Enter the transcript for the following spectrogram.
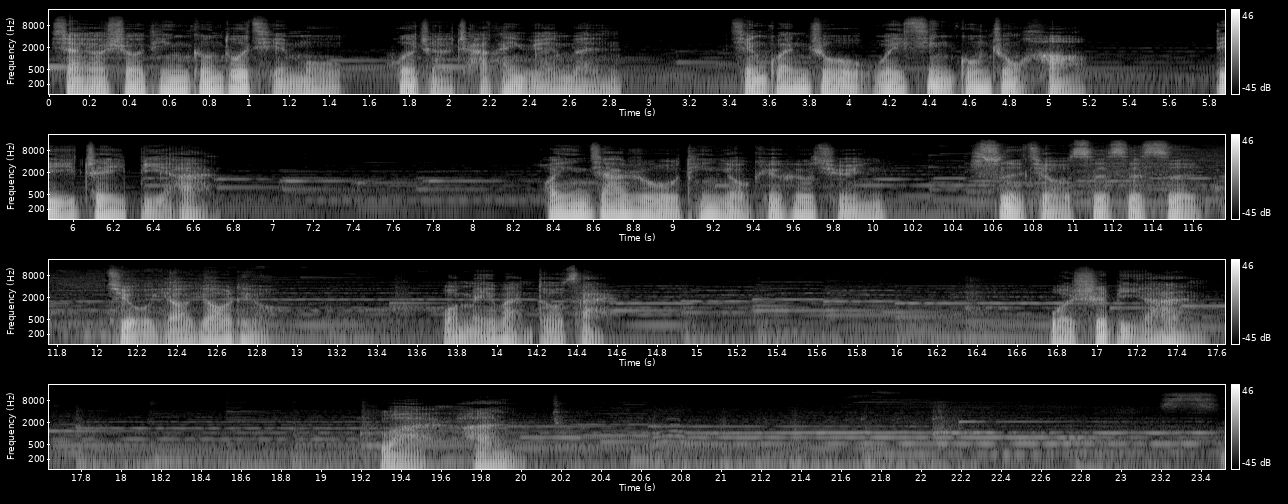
想要收听更多节目或者查看原文，请关注微信公众号 “DJ 彼岸”。欢迎加入听友 QQ 群：四九四四四九幺幺六。我每晚都在。我是彼岸，晚安。似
